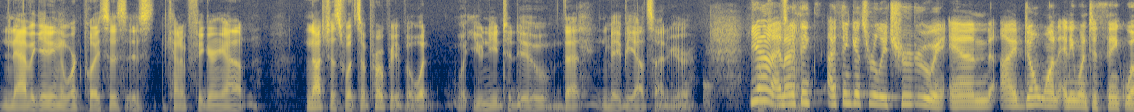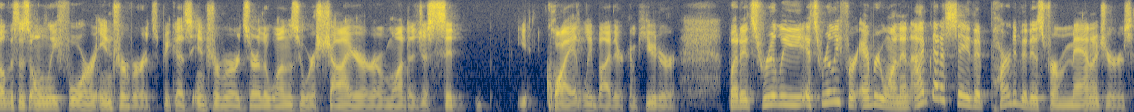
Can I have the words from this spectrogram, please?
navigating the workplace is, is kind of figuring out not just what's appropriate, but what, what you need to do that may be outside of your. Yeah, and zone. I think I think it's really true. And I don't want anyone to think, well, this is only for introverts because introverts are the ones who are shyer and want to just sit quietly by their computer. But it's really it's really for everyone. And i've got to say that part of it is for managers.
